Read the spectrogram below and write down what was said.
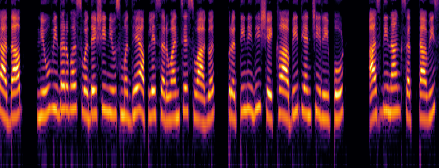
आदाब न्यू विदर्भ स्वदेशी न्यूजमध्ये आपले सर्वांचे स्वागत. प्रतिनिधी शेख आबिद यांची रिपोर्ट. आज दिनांक सत्तावीस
